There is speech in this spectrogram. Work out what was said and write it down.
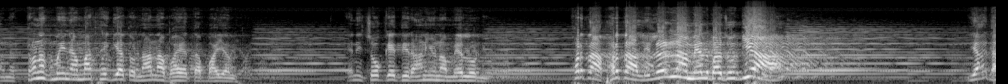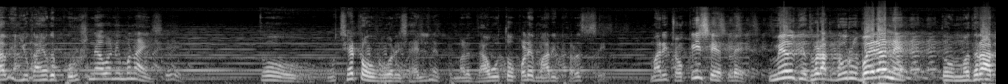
અને ત્રણક મહિના માથે ગયા તો નાના ભાઈ હતા બાયલ. એની ચોકેથી રાણીઓના મેલોની. ફરતા ફરતા લીલળના મેલ બાજુ ગયા. યાદ આવી ગયું કાંઈ કે પુરુષને આવવાની મનાય છે? તો હું છેટો ઊભો રહીશ. હાલ ને, મારે જવું તો પડે, મારી ફરજ છે. મારી ચોકી છે એટલે મેલથી થોડાક દૂર ઊભા રહ્યા ને, તો મધરાત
